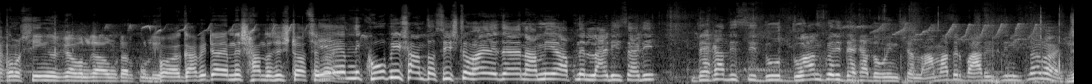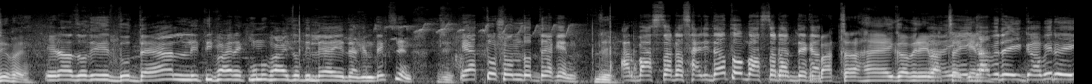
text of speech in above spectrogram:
এখনও শিং উলকা উঠার কলি গাভিটা এমনি শান্তশিষ্ট আছে ভাই? এমনি খুবই শান্ত শিষ্ট ভাই দেন আমি আপনার লাড়ি সাইডি দেখা দিচ্ছি দুধ দোয়ান করে দেখা দেবো ইনশাল্লাহ। আমাদের বাড়ির জিনিস না ভাই? জি ভাই। এরা যদি দুধ দেয় লিতি পারে কোনো ভাই যদি লেয় দেখেন দেখছেন? এত সুন্দর দেখেন। আর বাচ্চাটা ছাড়ি দাও তো বাচ্চাটা দেখা বাচ্চা হ্যাঁ এই গাভীর এই বাচ্চা এই গাভীর এই গাভীর এই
